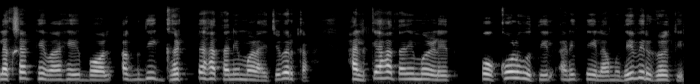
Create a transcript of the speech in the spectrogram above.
लक्षात ठेवा हे बॉल अगदी घट्ट हाताने मळायचे बरं का. हलक्या हाताने मळलेत पोकळ होतील आणि तेलामध्ये विरघळतील.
